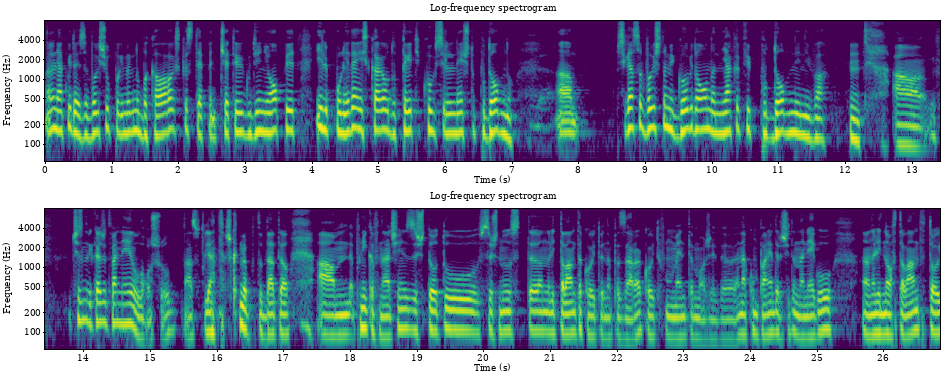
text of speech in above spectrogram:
Нали, някой да е завършил примерно бакалавърска степен, 4 години опит или поне да е изкарал до трети курс или нещо подобно. А, сега се връщаме горе-долу на някакви подобни нива. А, честно да ви кажа, това не е лошо. Аз от гледна точка на работодател а, по никакъв начин, защото всъщност нали, таланта, който е на пазара, който в момента може да една компания да разчита на него, а, нали, нов талант, той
